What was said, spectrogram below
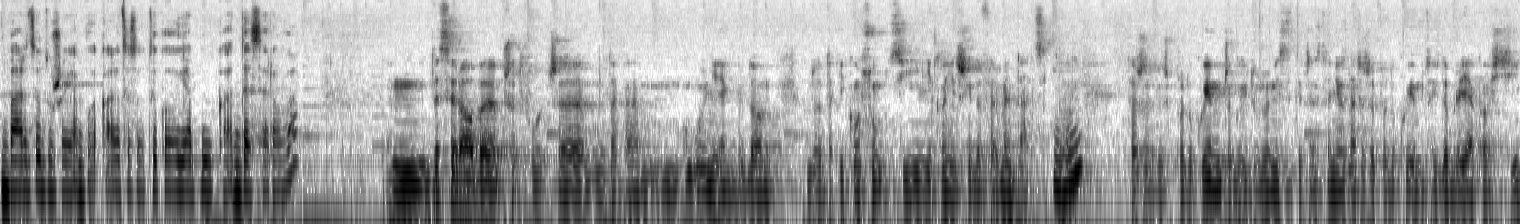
bardzo dużo jabłek, ale to są tylko jabłka deserowe? Deserowe, przetwórcze, taka ogólnie jakby do, do takiej konsumpcji, niekoniecznie do fermentacji. To, to, że już produkujemy czegoś dużo, niestety często nie oznacza, że produkujemy coś dobrej jakości.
